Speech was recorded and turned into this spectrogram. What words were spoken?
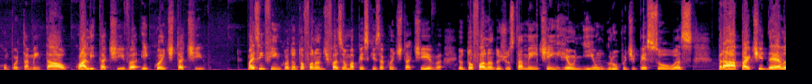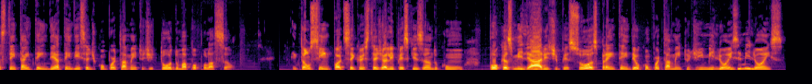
comportamental, qualitativa e quantitativa. Mas enfim, quando eu estou falando de fazer uma pesquisa quantitativa, eu estou falando justamente em reunir um grupo de pessoas para, a partir delas, tentar entender a tendência de comportamento de toda uma população. Então, sim, pode ser que eu esteja ali pesquisando com poucas milhares de pessoas para entender o comportamento de milhões e milhões.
